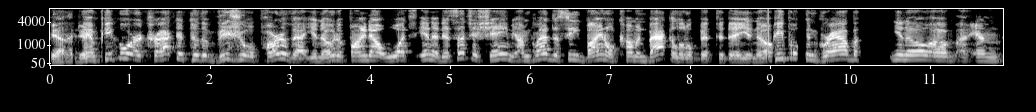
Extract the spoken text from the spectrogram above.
Yeah, they do. And people are attracted to the visual part of that, you know, to find out what's in it. It's such a shame. I'm glad to see vinyl coming back a little bit today, you know. People can grab, you know, um, and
